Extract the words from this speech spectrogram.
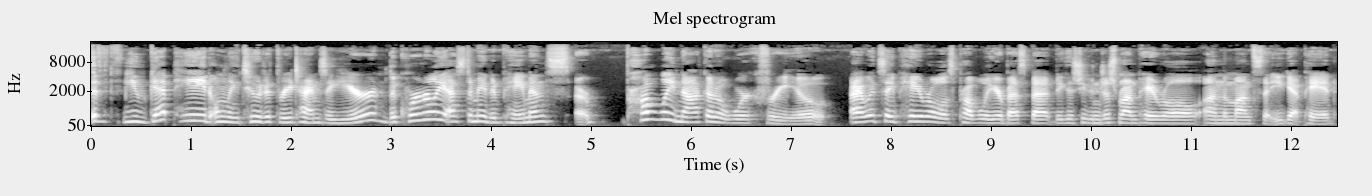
if you get paid only two to three times a year, the quarterly estimated payments are probably not going to work for you. I would say payroll is probably your best bet because you can just run payroll on the months that you get paid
